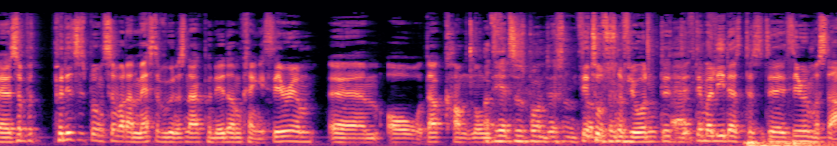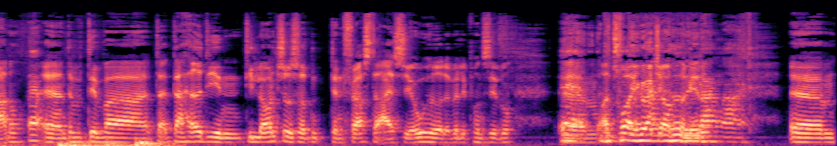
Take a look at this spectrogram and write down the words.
Øh, så på, på det tidspunkt, så var der en masse, der begyndte at snakke på nettet omkring Ethereum, øhm, og der kom nogle... Og det her tidspunkt, det er sådan... Det er 2014. Det, det, det var lige da, da, da Ethereum var startet. Ja. Ja. Uh, det, det var, der, der havde de en, de launchede så den, den første ICO, hedder det vel i princippet. Ja, Øhm, og det tror jeg ikke, hørte jeg om på nettet. engang, nej. Øhm,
